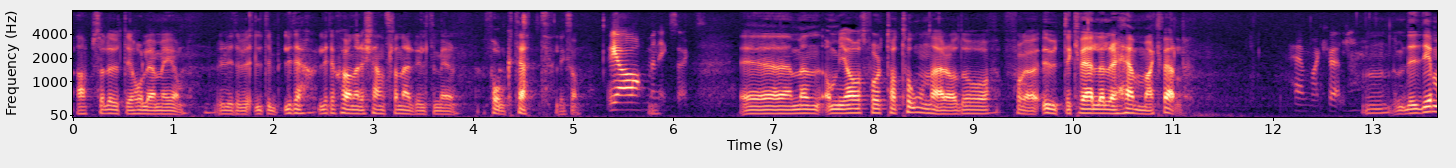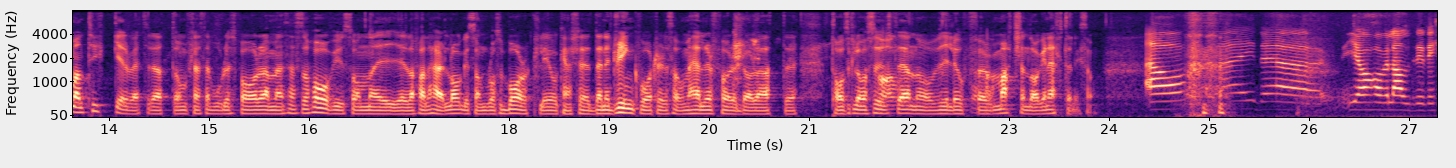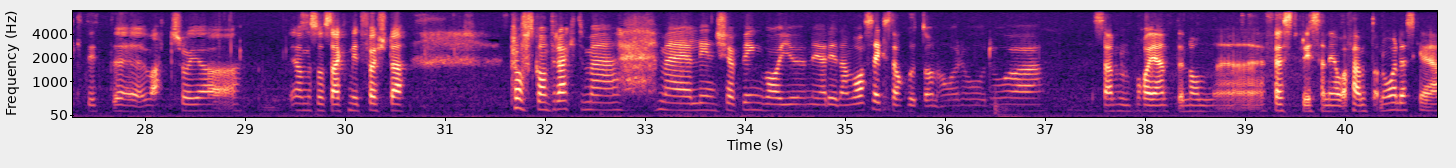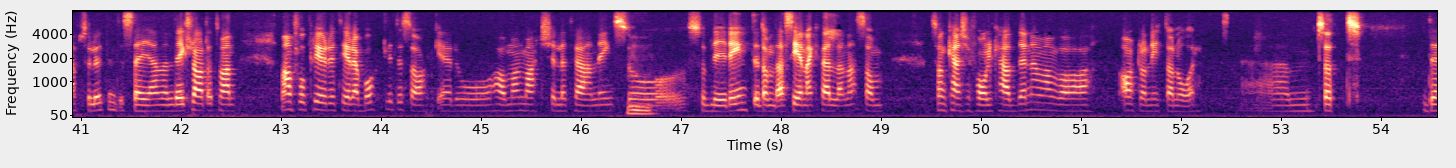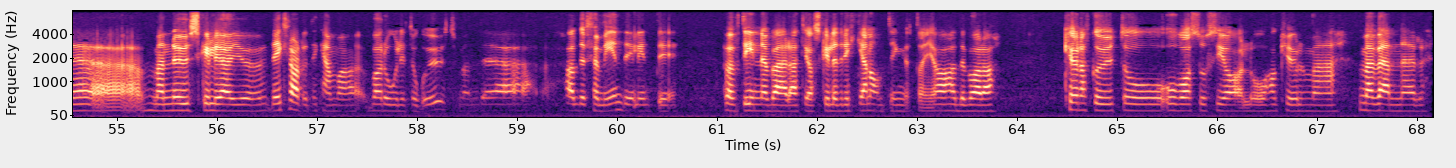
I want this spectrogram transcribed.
Absolut, det håller jag med om. Det är lite, lite, lite, lite skönare känsla när det är lite mer folktätt. Liksom. Ja, men exakt. Eh, men om jag får ta ton här och då frågar jag utekväll eller hemmakväll? Hemmakväll. Mm, det är det man tycker vet du, att de flesta borde svara men sen så har vi ju sådana i, i alla fall här laget som Ross Barkley och kanske Danny Drinkwater som hellre föredrar att eh, ta ett glas ute och vila upp för matchen dagen efter liksom. Ja, nej det, jag har väl aldrig riktigt eh, varit så jag ja, men som sagt mitt första proffskontrakt med, med Linköping var ju när jag redan var 16-17 år och då sen har jag inte någon eh, festfrissa när jag var 15 år, det ska jag absolut inte säga. Men det är klart att man, man får prioritera bort lite saker och har man match eller träning så, mm. så blir det inte de där sena kvällarna som, som kanske folk hade när man var 18-19 år. Um, så det, men nu skulle jag ju, det är klart att det kan vara, vara roligt att gå ut men det hade för min del inte behövt innebära att jag skulle dricka någonting utan jag hade bara kunnat gå ut och, och vara social och ha kul med, med vänner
